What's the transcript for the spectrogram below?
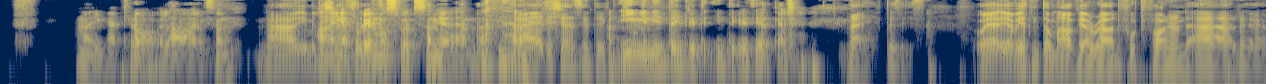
han har inga krav, eller han har liksom... Nej, men det Han har inga problem med att smutsa ner händerna. Nej, det känns inte riktigt Ingen integritet, integritet kanske? Nej, precis. Och jag, jag, vet inte om Avia Rudd fortfarande är eh,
